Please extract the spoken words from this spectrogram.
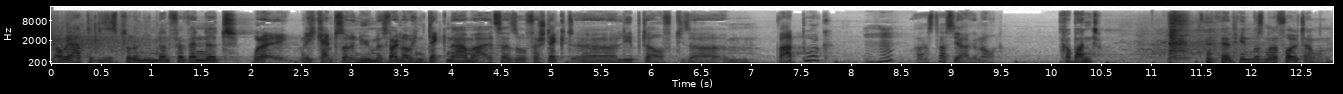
Glaube, er hatte dieses Pseudonym dann verwendet, oder nicht kein Pseudonym, es war, glaube ich, ein Deckname, als er so versteckt äh, lebte auf dieser ähm, Wartburg. Mhm. War es das? Ja, genau. Trabant. Den muss man volltanken.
